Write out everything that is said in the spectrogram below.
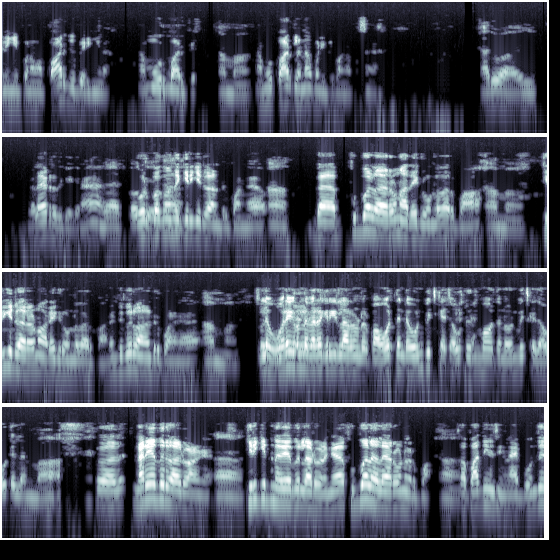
நீங்க இப்போ நம்ம பார்க்கு போயிருக்கீங்களா? நம்ம ஊர் பார்க்கு ஆமா. நம்ம ஊர் பார்க்ல என்ன பண்ணிட்டு இருப்பாங்க பசங்க? அதுவா? விளையாடுறது கேக்குறேன். Okay, ஒரு பக்கம் வந்து கிரிக்கெட் விளையாண்டு இருப்பாங்க ஆ. ஃபுட்பால் விளையாடுறவனும் அதே கிரவுண்ட்ல தான் இருப்பான். ஆமா. கிரிக்கெட் விளையாடுறவனும் அதே கிரவுண்ட்ல தான் இருப்பான். ரெண்டு பேரும் விளையாண்டு இருப்பாங்க ஆமா. இல்ல ஒரே கிரவுண்ட்ல வேற கிரிக்கெட் விளையாடுறவன் இருப்பான். ஒருத்தன் ஒன் பிச் கேட்ச் அவுட் இருக்குமா ஒருத்தன் ஒன் பிச் கேட்ச் அவுட் இல்லன்னுமா? நிறைய பேர் விளையாடுவாங்க கிரிக்கெட் நிறைய பேர் விளையாடுவாங்க ஃபுட்பால் விளையாடுறவனும் இருப்பான். பாத்தீங்கன்னு வச்சுங்களேன் இப்போ வந்து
